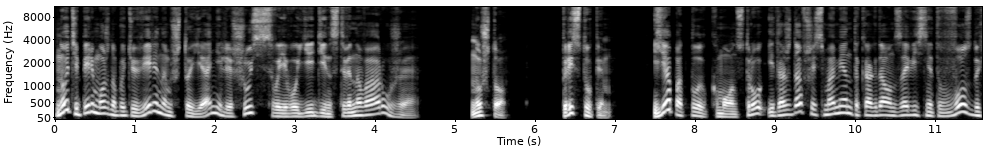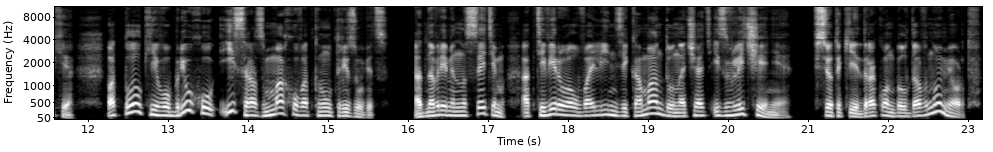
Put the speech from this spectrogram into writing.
Но теперь можно быть уверенным, что я не лишусь своего единственного оружия. Ну что, приступим. Я подплыл к монстру и, дождавшись момента, когда он зависнет в воздухе, подплыл к его брюху и с размаху воткнул трезубец. Одновременно с этим активировал Вайлинзи команду начать извлечение. Все-таки дракон был давно мертв,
